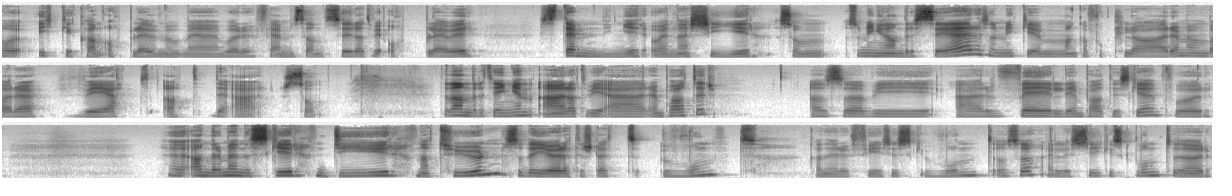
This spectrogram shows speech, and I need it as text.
og ikke kan oppleve med, med våre fem sanser. At vi opplever stemninger og energier som, som, ingen andre ser, som ikke man kan forklare, men bare vet at det er sånn. Den andre tingen er at vi er empater. Altså vi er veldig empatiske for andre mennesker, dyr, naturen. Så det gjør rett og slett vondt. Kan gjøre fysisk vondt også, eller psykisk vondt, når,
